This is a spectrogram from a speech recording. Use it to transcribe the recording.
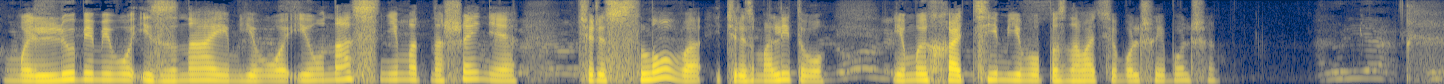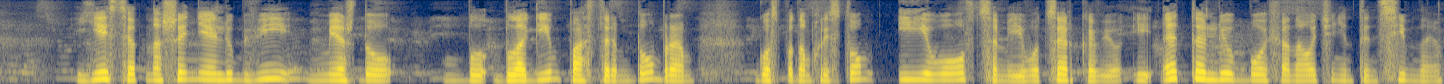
Мы любим его и знаем его, и у нас с ним отношения через слово и через молитву, и мы хотим его познавать все больше и больше. Есть отношение любви между благим пастырем, добрым Господом Христом и его овцами, его церковью. И эта любовь, она очень интенсивная.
